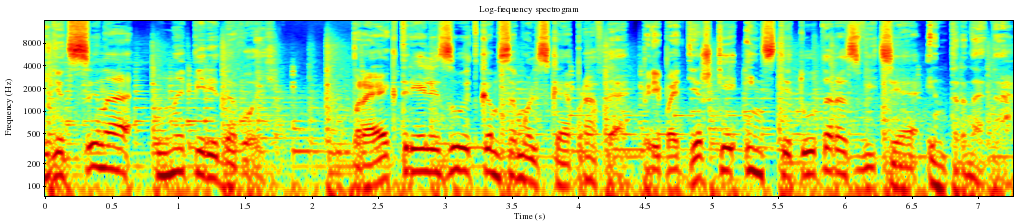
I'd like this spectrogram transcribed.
Медицина на передовой. Проект реализует «Комсомольская правда» при поддержке Института развития интернета.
